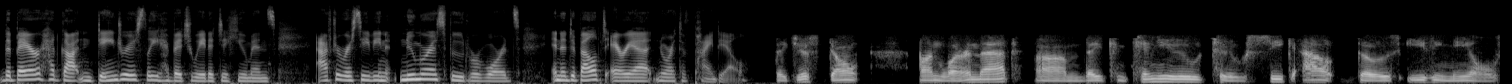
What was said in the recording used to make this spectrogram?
the bear had gotten dangerously habituated to humans after receiving numerous food rewards in a developed area north of Pinedale. They just don't unlearn that. Um, they continue to seek out those easy meals,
